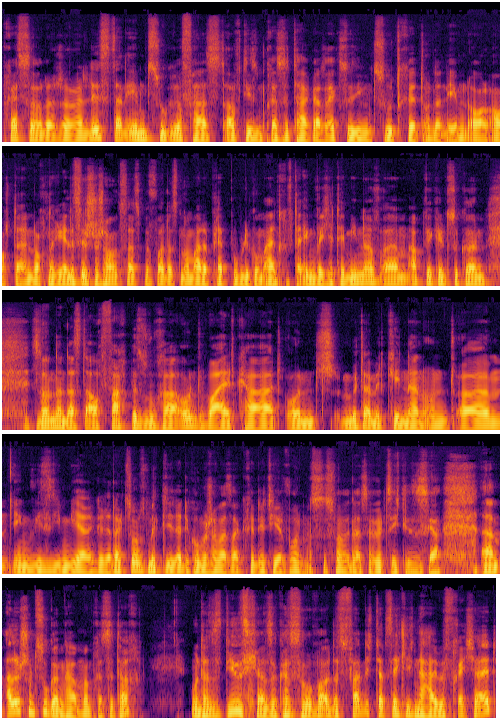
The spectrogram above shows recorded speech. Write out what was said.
Presse oder Journalist dann eben Zugriff hast auf diesen Pressetag, also exklusiven Zutritt und dann eben auch, auch da noch eine realistische Chance hast, bevor das normale Pleb-Publikum eintrifft, da irgendwelche Termine ähm, abwickeln zu können, sondern dass da auch Fachbesucher und Wildcard und Mütter mit Kindern und ähm, irgendwie siebenjährige Redaktionsmitglieder, die komischerweise akkreditiert wurden, das war wieder sehr witzig dieses Jahr, ähm, alle schon Zugang haben am Pressetag. Und dass es dieses Jahr sogar so war, und das fand ich tatsächlich eine halbe Frechheit.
